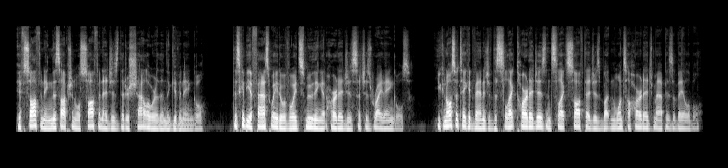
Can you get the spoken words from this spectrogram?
If softening, this option will soften edges that are shallower than the given angle. This can be a fast way to avoid smoothing at hard edges such as right angles. You can also take advantage of the Select Hard Edges and Select Soft Edges button once a hard edge map is available.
